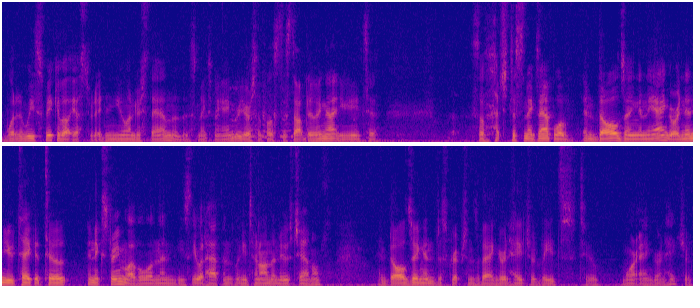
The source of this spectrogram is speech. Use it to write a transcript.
what did we speak about yesterday? Didn't you understand that this makes me angry? You're supposed to stop doing that, you need to. So that's just an example of indulging in the anger, and then you take it to an extreme level, and then you see what happens when you turn on the news channels. Indulging in descriptions of anger and hatred leads to more anger and hatred.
